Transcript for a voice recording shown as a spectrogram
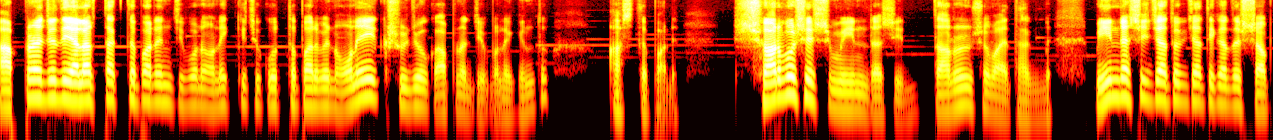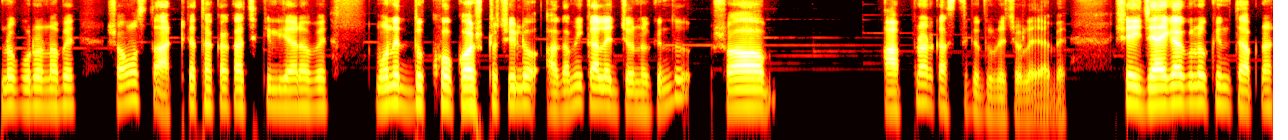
আপনারা যদি অ্যালার্ট থাকতে পারেন, জীবনে অনেক কিছু করতে পারবেন। অনেক সুযোগ আপনার জীবনে কিন্তু আসতে পারে। সর্বশেষ মীন রাশি দারুণ সময় থাকবে। মীন রাশির জাতক জাতিকাদের স্বপ্ন পূরণ হবে। সমস্ত আটকে থাকা কাজ ক্লিয়ার হবে। মনের দুঃখ কষ্ট ছিল, আগামীকালের জন্য কিন্তু সব আপনার কাছ থেকে দূরে চলে যাবে। সেই জায়গাগুলো কিন্তু আপনার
